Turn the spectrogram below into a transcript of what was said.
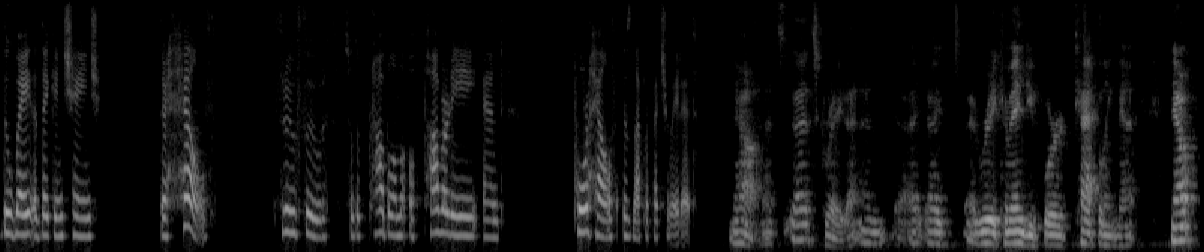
the way that they can change their health through food. So the problem of poverty and poor health is not perpetuated. Yeah, that's that's great, and I, I, I really commend you for tackling that. Now,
